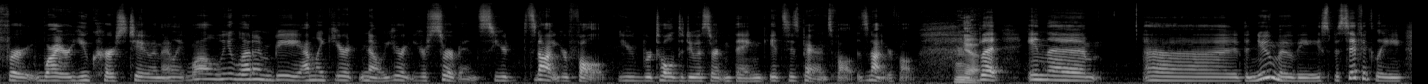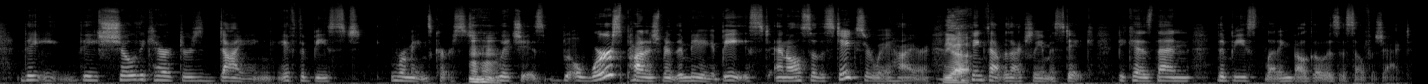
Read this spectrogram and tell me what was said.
for why are you cursed too? And they're like well we let him be. I'm like you're no you're you're servants. You're it's not your fault. You were told to do a certain thing. It's his parents fault. It's not your fault. Yeah. but in the uh the new movie specifically they they show the characters dying if the beast remains cursed Mm-hmm. which is a worse punishment than being a beast and also the stakes are way higher Yeah. i think that was actually a mistake because then the beast letting belle go is a selfish act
